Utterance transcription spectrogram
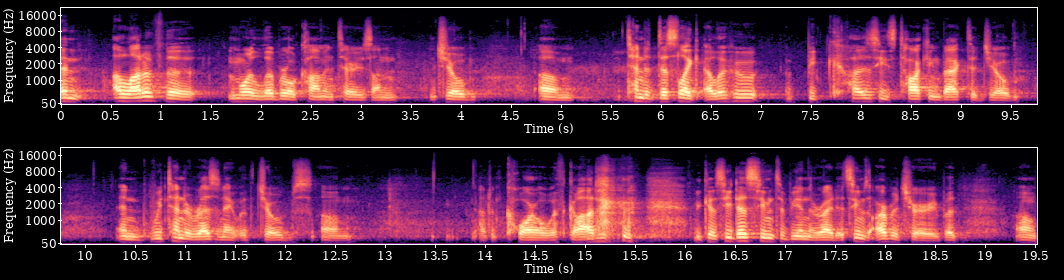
And a lot of the more liberal commentaries on Job um, tend to dislike Elihu because he's talking back to Job. And we tend to resonate with Job's, um, I don't quarrel with God, because he does seem to be in the right. It seems arbitrary, but um,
